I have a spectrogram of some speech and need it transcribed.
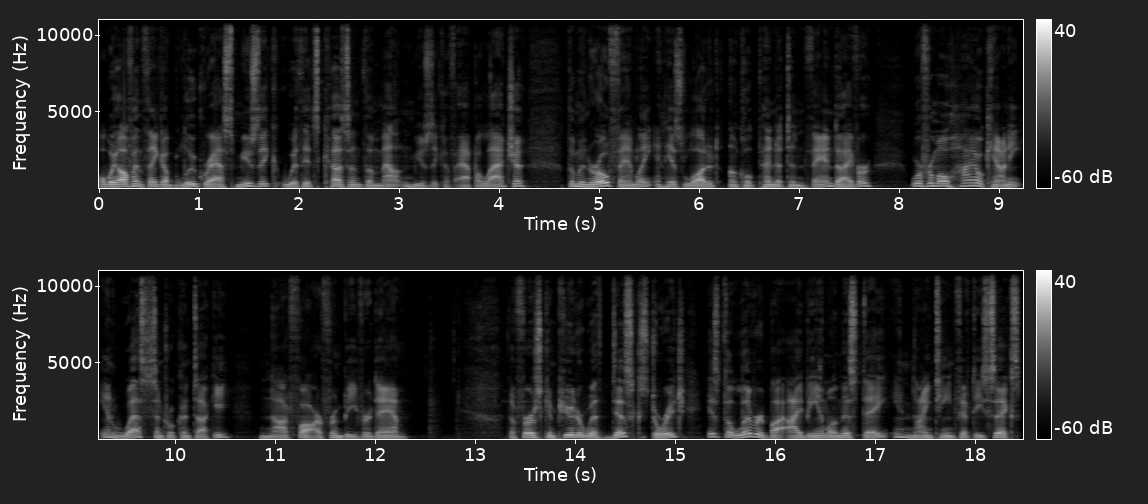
While we often think of bluegrass music with its cousin, the mountain music of Appalachia, the Monroe family and his lauded Uncle Pendleton Vandiver were from Ohio County in west central Kentucky, not far from Beaver Dam. The first computer with disk storage is delivered by IBM on this day in 1956.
